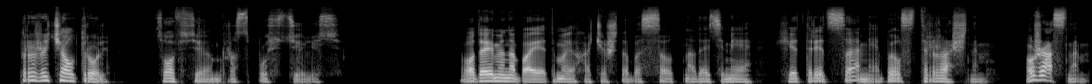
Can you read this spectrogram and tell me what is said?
— прорычал тролль. «Совсем распустились». «Вот именно поэтому я хочу, чтобы суд над этими хитрецами был страшным, ужасным,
